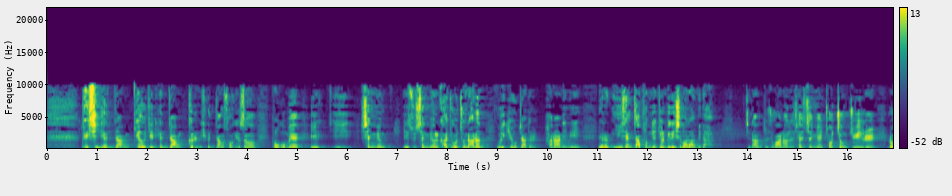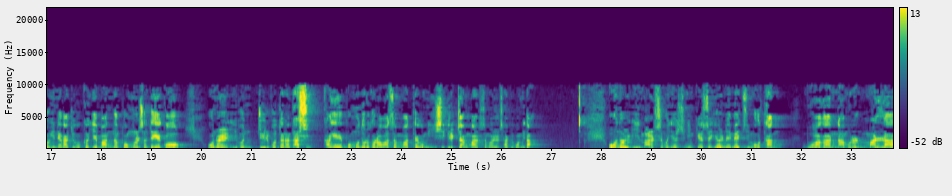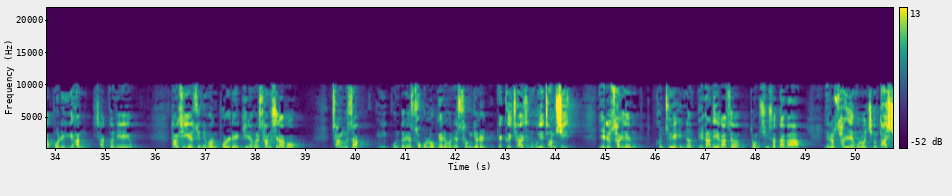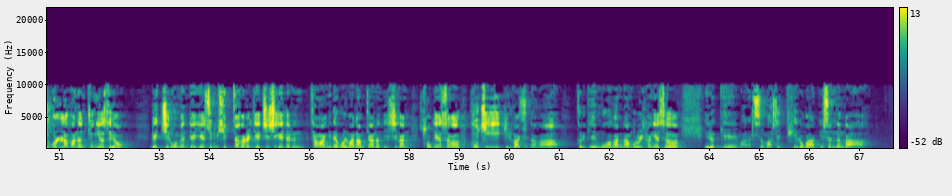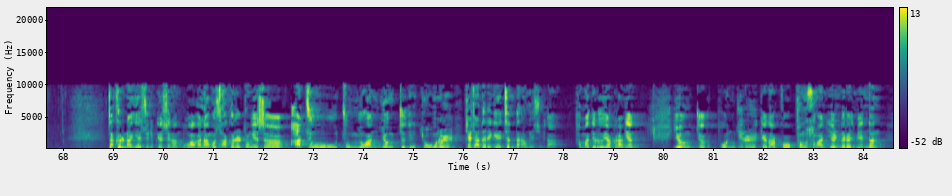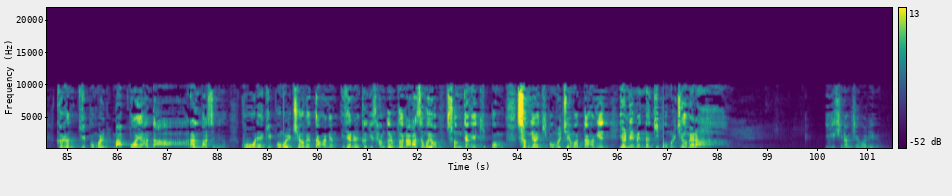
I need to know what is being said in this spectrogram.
배신 현장, 깨어진 현장, 그런 현장 속에서 복음의 이, 이 생명, 예수 생명을 가지고 전하는 우리 교육자들, 하나님이 여러분 인생 작품 된 줄 믿으시 기 바랍니다. 지난 두 주간은 새 생명 초청 주일로 인해 가지고 거기에 맞는 본문을 선택했고 오늘 이번 주일부터는 다시 강의 본문으로 돌아와서 마태복음 21장 말씀을 살펴봅니다. 오늘 이 말씀은 예수님께서 열매 맺지 못한 무화과 나무를 말라 버리게 한 사건이에요. 당시 예수님은 본래 기능을 상실하고 장 사꾼들의 소굴로 배려버린 성전을 깨끗이 하신 후에 잠시 예루살렘 근처에 있는 베다니에 가서 좀 쉬셨다가 예루살렘으로 지금 다시 올라가는 중이었어요. 며칠 후면 이제 예수님 십자가를 이제 지시게 되는 상황이 되고 얼마 남지 않은 이 시간 속에서 굳이 길 가시다가 그렇게 무화과 나무를 향해서 이렇게 말씀하실 필요가 있었는가? 자, 그러나 예수님께서는 무화과 나무 사건을 통해서 아주 중요한 영적인 교훈을 제자들에게 전달하고 계십니다. 한마디로 요약하면 영적 본질을 깨닫고 풍성한 열매를 맺는 그런 기쁨을 맛보아야 한다라는 말씀이에요. 구원의 기쁨을 체험했다고 하면 이제는 거기서 한 걸음 더 나가서 뭐요? 성장의 기쁨, 성장의 기쁨을 체험했다 하면 열매 맺는 기쁨을 체험해라. 이게 신앙생활이에요.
